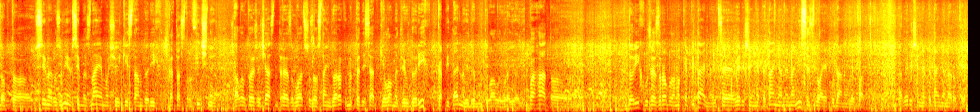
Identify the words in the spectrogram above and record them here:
Тобто всі ми розуміємо, всі ми знаємо, що якийсь стан доріг катастрофічний, але в той же час не треба забувати, що за останні два роки ми 50 кілометрів доріг капітально відремонтували в районі. Багато доріг вже зроблено капітально, і це вирішення питання не на місяць-два, як у даному випадку, а вирішення питання на роки.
